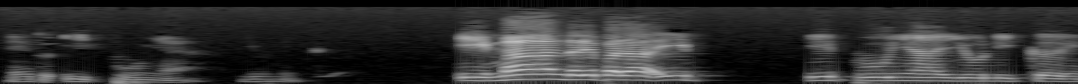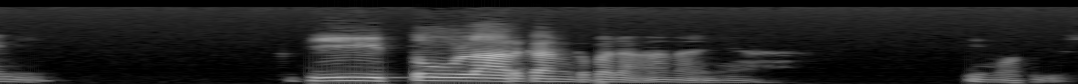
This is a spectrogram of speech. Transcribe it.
yaitu ibunya Yunike. Iman daripada ibunya Yunike ini ditularkan kepada anaknya Timotius.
